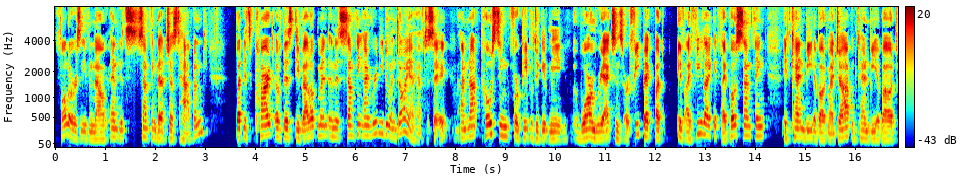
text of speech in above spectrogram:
followers even now. And it's something that just happened but it's part of this development and it's something I really do enjoy, I have to say. I'm not posting for people to give me warm reactions or feedback, but if I feel like it, I post something. It can be about my job. It can be about,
